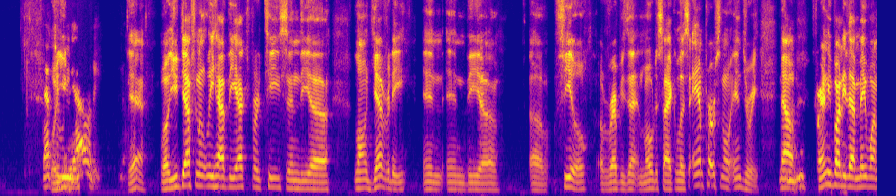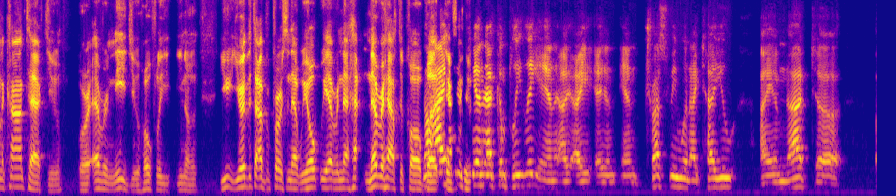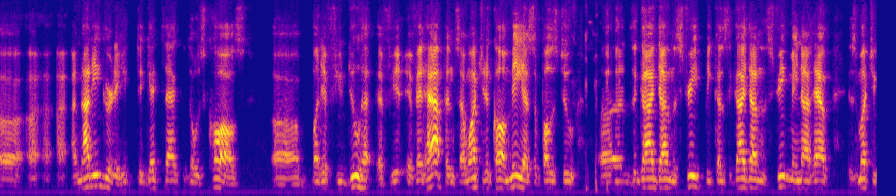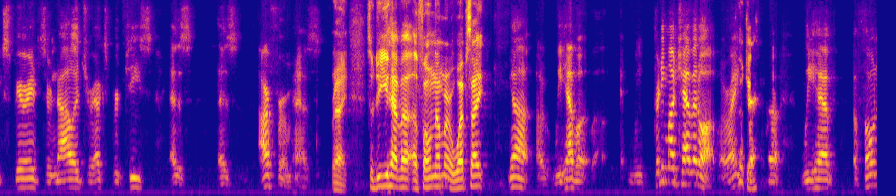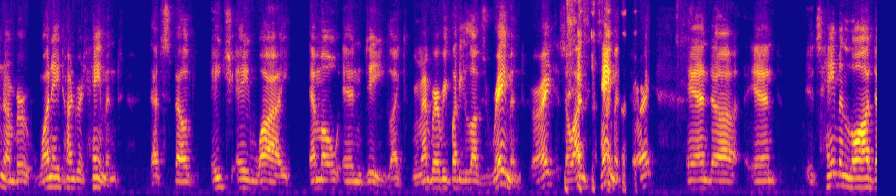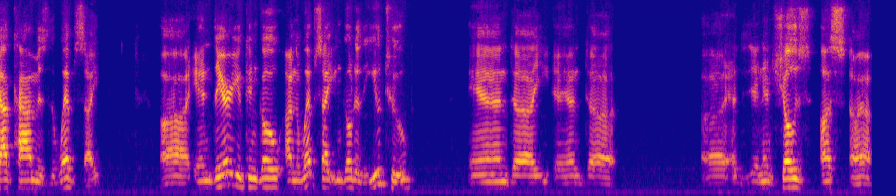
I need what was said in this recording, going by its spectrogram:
that's well, a you, reality. Yeah. Well, you definitely have the expertise and the uh, longevity in in the uh, uh, field of representing motorcyclists and personal injury. Now, mm-hmm. for anybody that may want to contact you or ever need you, hopefully, you know, you you're the type of person that we hope we ever ne- ha- never have to call. No, but I if, understand if, that completely, and I, I and and trust me when I tell you, I am not. Uh, uh, I, am not eager to to get that those calls. Uh, but if you do, ha- if you, if it happens, I want you to call me as opposed to uh, the guy down the street because the guy down the street may not have as much experience or knowledge or expertise as as our firm has. Right. So, do you have a, a phone number or website? Yeah, uh, we have a. We pretty much have it all. All right. Okay. Uh, we have a phone number one eight hundred Haymond. That's spelled H A Y M O N D. Like remember, everybody loves Raymond. All right. So I'm Haymond. All right. And uh, and it's HaymondLaw.com is the website. Uh, and there you can go on the website. You can go to the YouTube and uh, and uh, uh, and it shows us. Uh,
